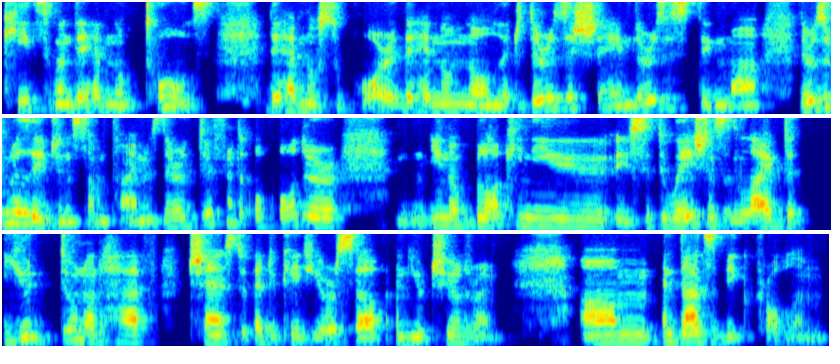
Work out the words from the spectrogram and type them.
kids when they have no tools. They have no support. They have no knowledge. There is a shame. There is a stigma. There is a religion sometimes. There are different of other you know blocking you situations in life that you do not have chance to educate yourself and your children. Um, and that's a big problem.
